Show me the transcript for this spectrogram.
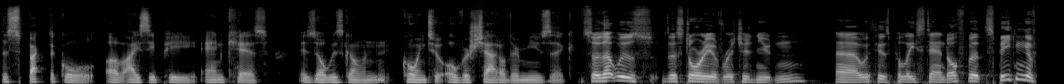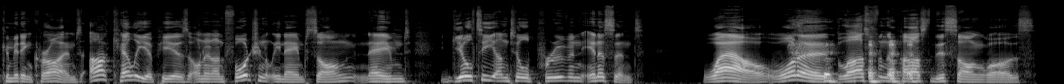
the spectacle of ICP and Kiss is always going going to overshadow their music. So that was the story of Richard Newton uh, with his police standoff. But speaking of committing crimes, R. Kelly appears on an unfortunately named song named Guilty Until Proven Innocent. Wow, what a blast from the past this song was.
